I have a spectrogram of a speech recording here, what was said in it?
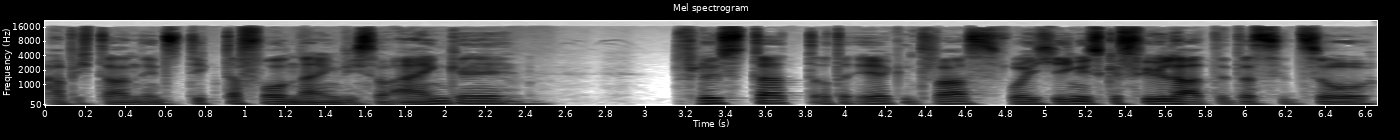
habe ich dann ins Diktaphon eigentlich so einge... Mhm flüstert oder irgendwas, wo ich irgendwie das Gefühl hatte, das sind so,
